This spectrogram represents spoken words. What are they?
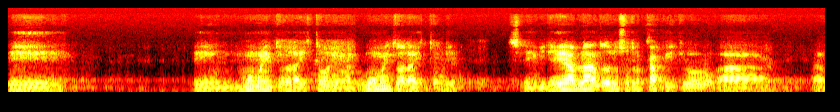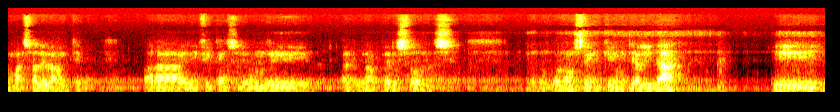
eh, en un momento de la historia, en algún momento de la historia. Seguiré hablando de los otros capítulos a, a más adelante para edificación de algunas personas que no conocen que en realidad eh,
